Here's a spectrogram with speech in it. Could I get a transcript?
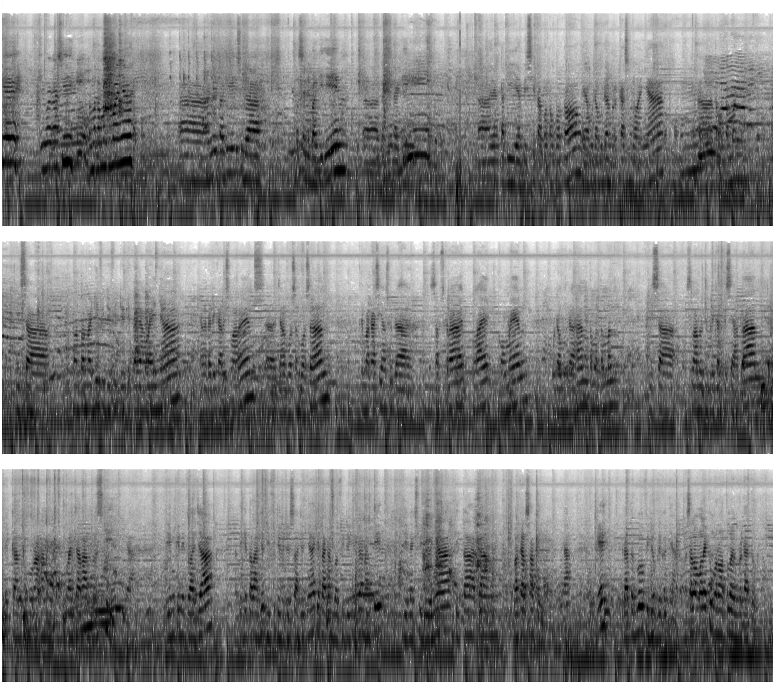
Oke, terima kasih teman-teman semuanya. Eh, ini tadi sudah selesai dibagiin eh, daging-daging eh, yang tadi habis kita potong-potong. Ya mudah-mudahan berkah semuanya. Teman-teman bisa tonton lagi video-video kita yang lainnya yang ada di Karisma Rens. Eh, jangan bosan-bosan. Terima kasih yang sudah subscribe, like, komen. Mudah-mudahan teman-teman bisa selalu diberikan kesehatan, diberikan kemurahan, kelancaran rezeki. Ya, jadi mungkin itu aja. Nanti kita lanjut di video-video selanjutnya. Kita akan buat video juga nanti di next videonya kita akan bakar sapi. Ya, oke. Kita tunggu video berikutnya. Wassalamualaikum warahmatullahi wabarakatuh.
